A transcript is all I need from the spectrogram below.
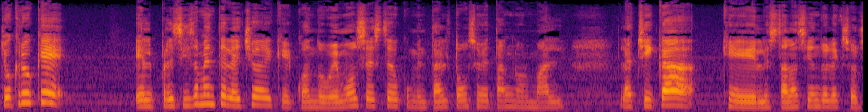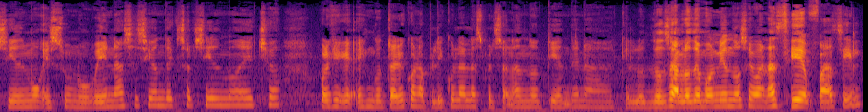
yo creo que el, precisamente el hecho de que cuando vemos este documental todo se ve tan normal, la chica que le están haciendo el exorcismo es su novena sesión de exorcismo, de hecho, porque en contrario con la película las personas no tienden a que los, o sea, los demonios no se van así de fácil.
